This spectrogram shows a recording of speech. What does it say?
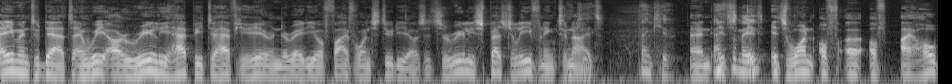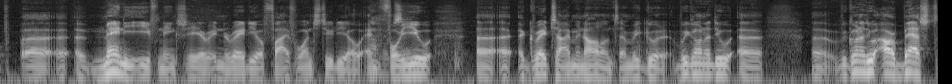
Amen to that. And we are really happy to have you here in the Radio 51 studios. It's a really special evening tonight. Thank you. And, And it's, it's it's one of uh, of I hope uh, uh, uh, many evenings here in the Radio 51 studio, and for so. you uh, a, great time in Holland. And we go, we're gonna do uh, uh, we're gonna do our best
